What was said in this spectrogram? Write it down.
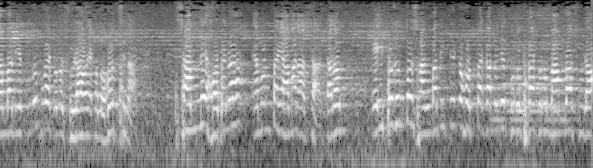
মামলা নিয়ে কোনো প্রকার কোনো সুরাহ এখনও হচ্ছে না। সামনে হবে না এমনটাই আমার আশা। কারণ এই পর্যন্ত সাংবাদিকদেরকে হত্যাকাণ্ড নিয়ে কোনো প্রকার কোনো মামলা সুরা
